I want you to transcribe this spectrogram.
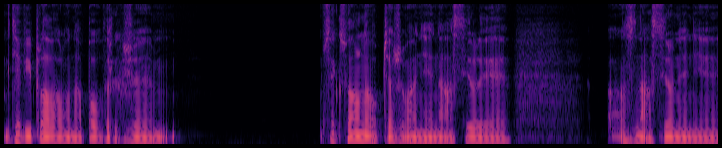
kde vyplávalo na povrch, že sexuálne obťažovanie, násilie, znásilnenie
